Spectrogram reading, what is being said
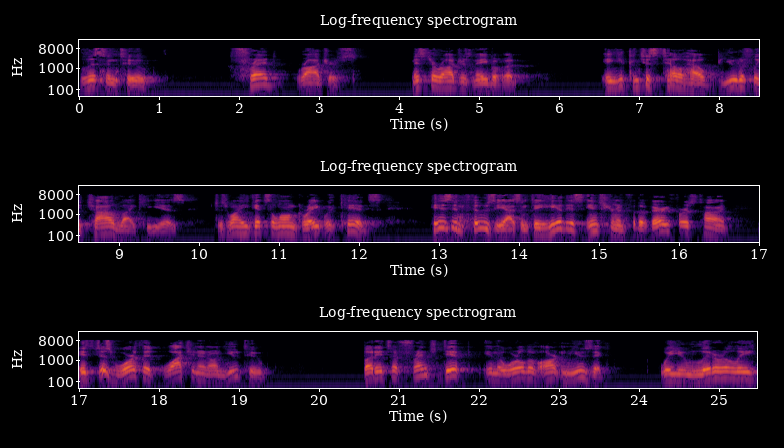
listen to Fred Rogers, Mr. Rogers' neighborhood. And you can just tell how beautifully childlike he is, which is why he gets along great with kids. His enthusiasm to hear this instrument for the very first time is just worth it watching it on YouTube. But it's a French dip in the world of art and music where you literally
